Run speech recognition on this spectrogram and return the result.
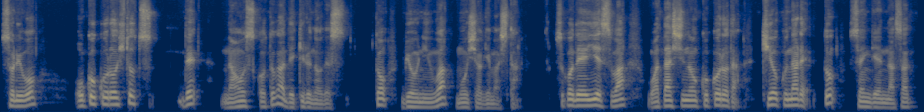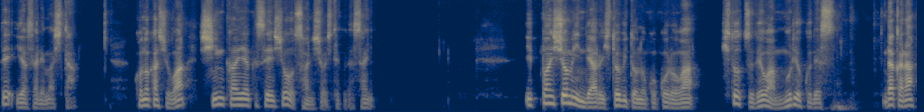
それをお心一つで治すことができるのです。と病人は申し上げました。そこでイエスは私の心だ、清くなれと宣言なさって癒されました。この箇所は新海訳聖書を参照してください。一般庶民である人々の心は一つでは無力です。だから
